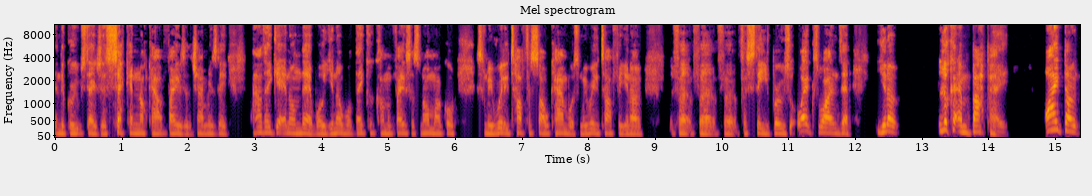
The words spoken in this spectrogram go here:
in the group stage, the second knockout phase of the Champions League? How are they getting on there? Well, you know what, they could come and face us, and oh my god, it's gonna be really tough for Sol Campbell. It's gonna be really tough for you know, for for for for Steve Bruce or X, Y, and Z. You know, look at Mbappe I don't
